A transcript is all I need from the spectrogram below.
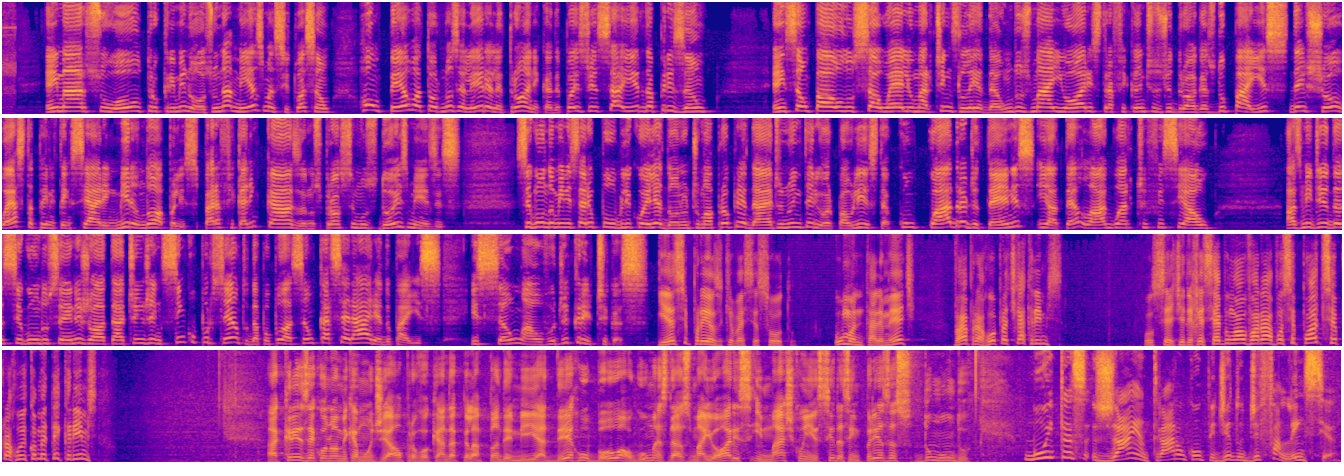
Em março, outro criminoso na mesma situação rompeu a tornozeleira eletrônica depois de sair da prisão. Em São Paulo, Sauélio Martins Leda, um dos maiores traficantes de drogas do país, deixou esta penitenciária em Mirandópolis para ficar em casa nos próximos dois meses. Segundo o Ministério Público, ele é dono de uma propriedade no interior paulista com quadra de tênis e até lago artificial. As medidas, segundo o CNJ, atingem 5% da população carcerária do país e são alvo de críticas. E esse preso que vai ser solto humanitariamente vai para a rua praticar crimes. Ou seja, ele recebe um alvará. Você pode ser para a rua e cometer crimes. A crise econômica mundial provocada pela pandemia derrubou algumas das maiores e mais conhecidas empresas do mundo. Muitas já entraram com pedido de falência.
